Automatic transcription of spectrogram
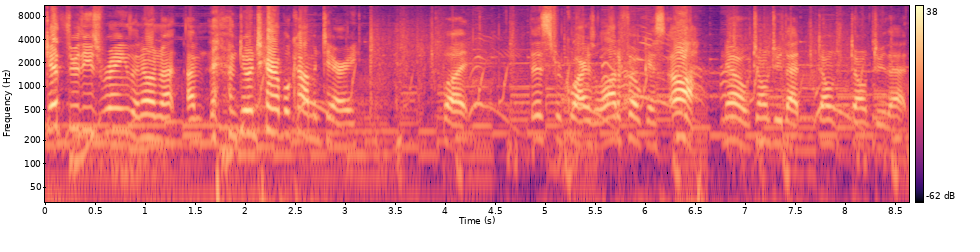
get through these rings. I know I'm not, I'm, I'm doing terrible commentary, but this requires a lot of focus. Ah, no, don't do that. Don't, don't do that.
